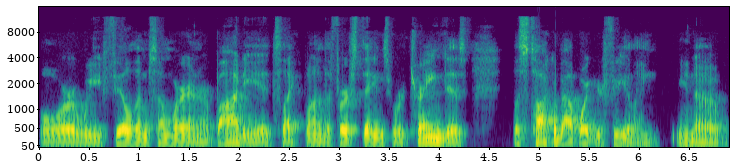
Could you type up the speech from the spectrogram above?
or we feel them somewhere in our body it's like one of the first things we're trained is let's talk about what you're feeling you know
